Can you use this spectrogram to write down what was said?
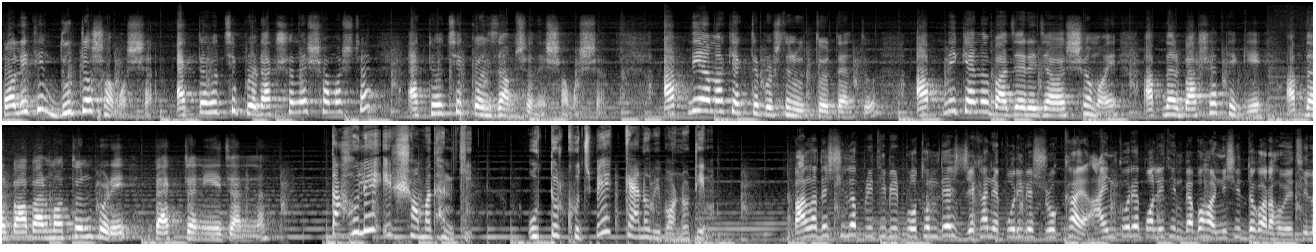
পলিথিন দুটো সমস্যা। একটা হচ্ছে প্রোডাকশনের সমস্যা, একটা হচ্ছে কনজামশনের সমস্যা। আপনি আমাকে একটা প্রশ্নের উত্তর দেন তো। আপনি কেন বাজারে যাওয়ার সময় আপনার বাসা থেকে আপনার বাবার মতন করে ব্যাগটা নিয়ে যান না? তাহলে এর সমাধান কি? উত্তর খুঁজবে কেন বিবর্ণ টিম। বাংলাদেশ ছিল পৃথিবীর প্রথম দেশ যেখানে পরিবেশ রক্ষায় আইন করে পলিথিন ব্যবহার নিষিদ্ধ করা হয়েছিল।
